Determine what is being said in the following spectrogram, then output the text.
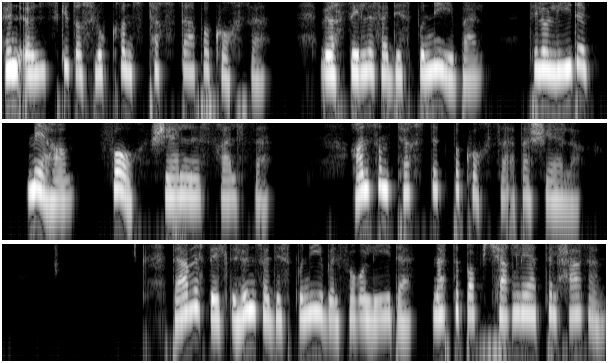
Hun ønsket å slukke hans tørst der på korset ved å stille seg disponibel til å lide med ham for sjelenes frelse. han som tørstet på korset etter sjeler. Derved stilte hun seg disponibel for å lide nettopp av kjærlighet til Herren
